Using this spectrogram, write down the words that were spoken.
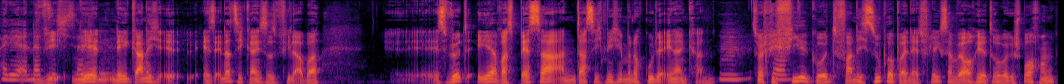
Bei dir ändert wie, sich sehr nee, viel. nee, gar nicht. Es ändert sich gar nicht so viel, aber es wird eher was besser, an das ich mich immer noch gut erinnern kann. Zum Beispiel Hm, okay. Feel Good fand ich super bei Netflix, haben wir auch hier drüber gesprochen.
